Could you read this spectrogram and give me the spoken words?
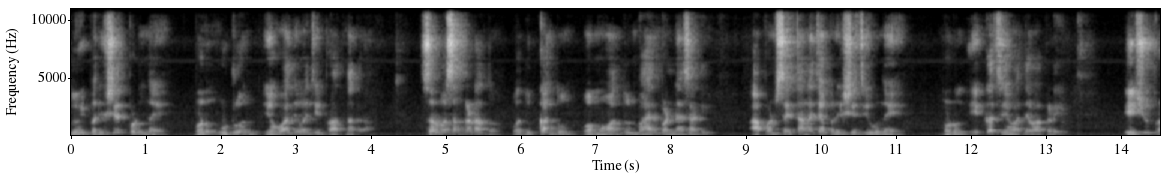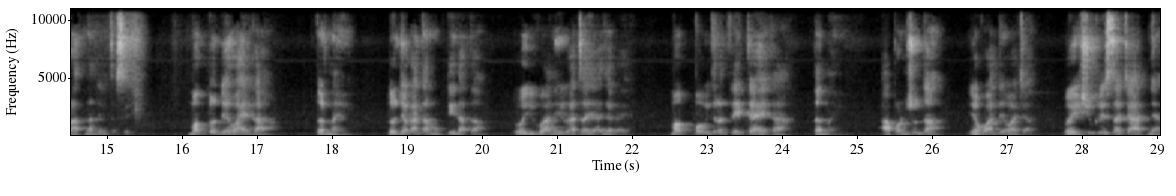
तुम्ही परीक्षेत पडू नये. म्हणून उठून यहोवा देवाची प्रार्थना करा. सर्व संकटातून व दुःखांतून व मोहांतून बाहेर पडण्यासाठी आपण सैतानाच्या परीक्षेत येऊ नये म्हणून एकच हेवा देवाकडे येशू प्रार्थना करीत असे. मग तो देव आहे का? तर नाही. तो जगाचा मुक्तीदाता व युगानुयुगाचा याजक आहे. मग पवित्र त्रेक्य आहे का? तर नाही. आपण सुद्धा यहोवा देवाच्या व येशू ख्रिस्ताच्या आज्ञा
